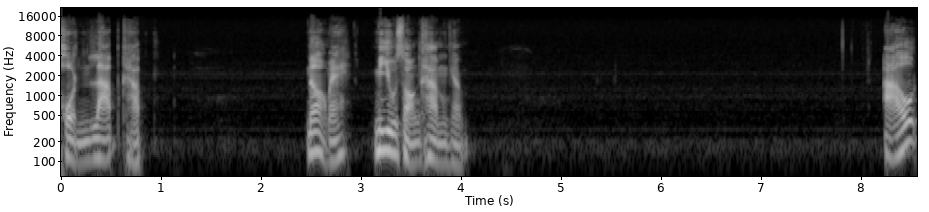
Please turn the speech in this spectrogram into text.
ผลลัพธ์ครับนึกออกไหมมีอยู่สองคำครับ out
